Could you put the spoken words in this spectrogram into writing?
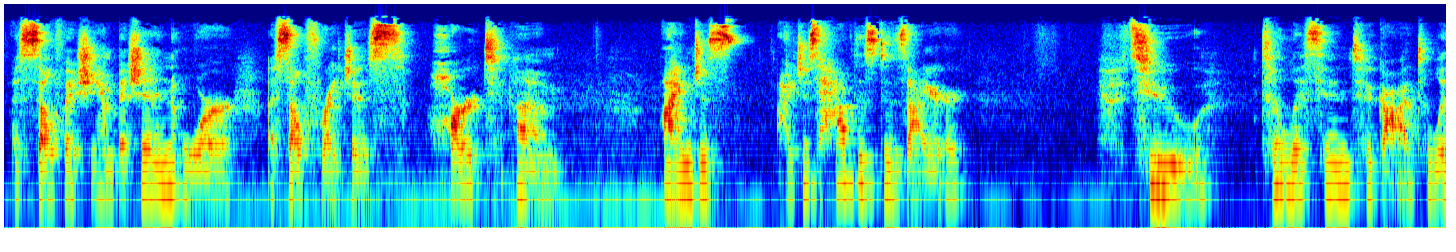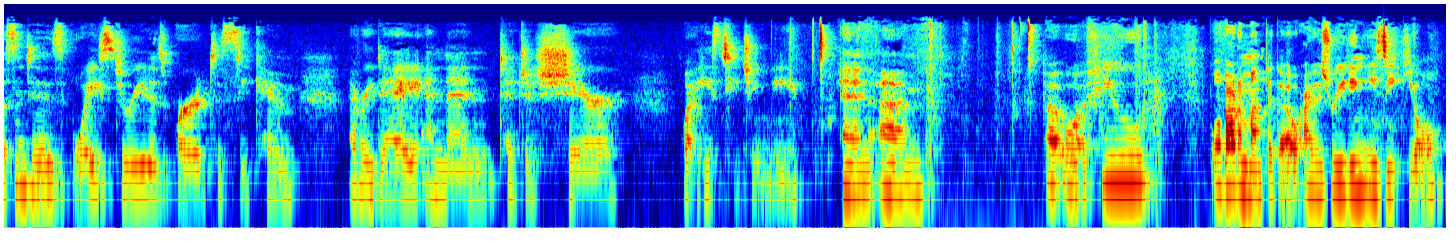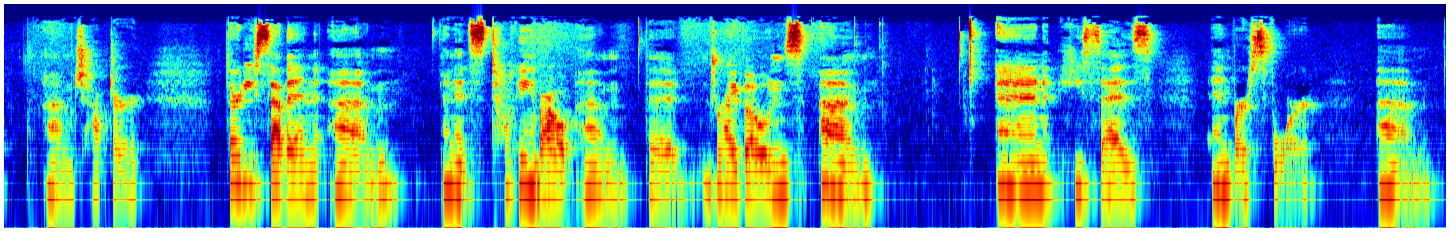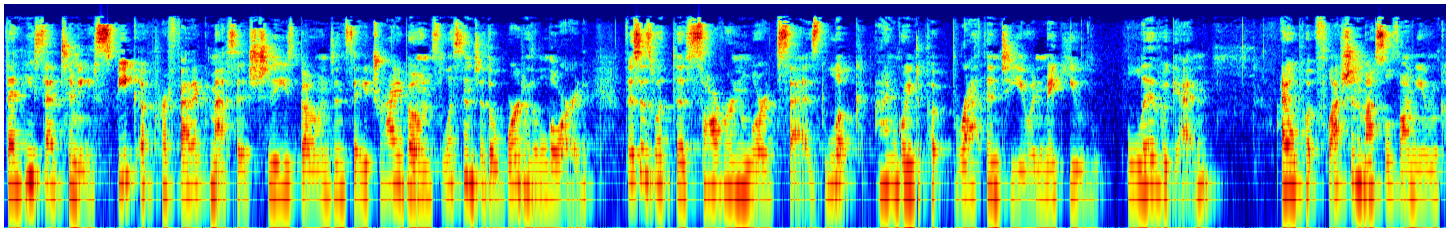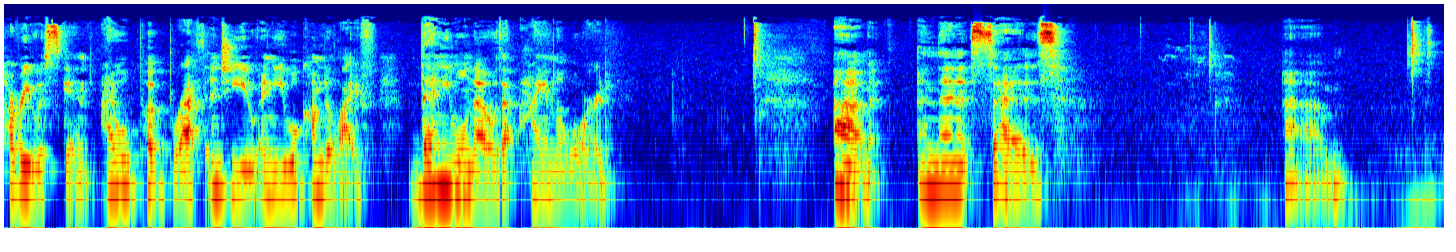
a selfish ambition or a self-righteous heart. Um, I'm just I just have this desire to to listen to God, to listen to his voice, to read his word, to seek him every day and then to just share what he's teaching me. And um oh, a few well about a month ago, I was reading Ezekiel um chapter 37 um and it's talking about um the dry bones um and he says in verse 4. Um, then he said to me, Speak a prophetic message to these bones and say, Dry bones, listen to the word of the Lord. This is what the sovereign Lord says Look, I'm going to put breath into you and make you live again. I will put flesh and muscles on you and cover you with skin. I will put breath into you and you will come to life. Then you will know that I am the Lord. Um, and then it says, um,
